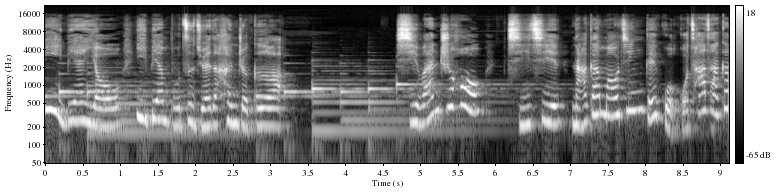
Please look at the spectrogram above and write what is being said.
一边游一边不自觉地哼着歌。洗完之后，琪琪拿干毛巾给果果擦擦干，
